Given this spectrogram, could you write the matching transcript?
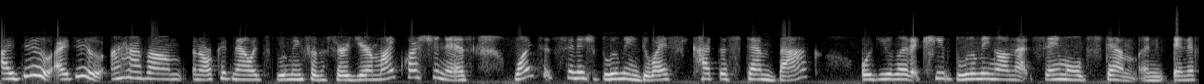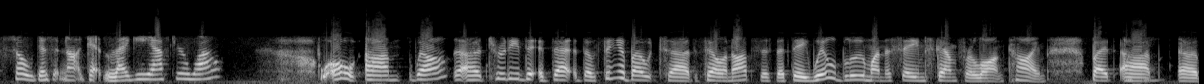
I do. I do. I have um, an orchid now. It's blooming for the third year. My question is, once it's finished blooming, do I cut the stem back, or do you let it keep blooming on that same old stem? And and if so, does it not get leggy after a while? Oh, um, well, uh, Trudy, the, that, the thing about uh, the phalaenopsis that they will bloom on the same stem for a long time, but uh, uh,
